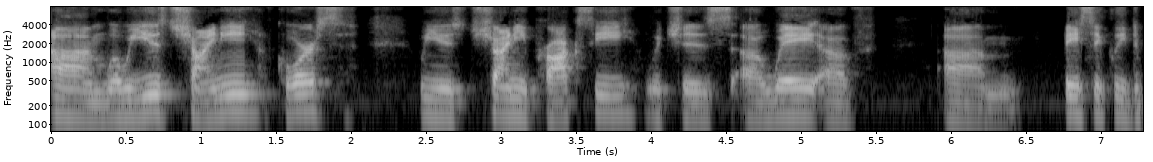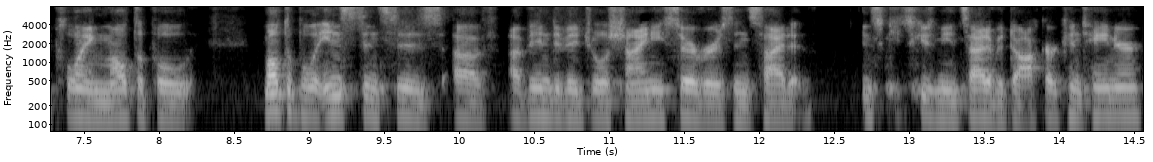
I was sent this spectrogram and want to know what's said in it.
Um, well, we used Shiny, of course. We used Shiny Proxy, which is a way of um, basically deploying multiple multiple instances of, of individual Shiny servers inside of, excuse me, inside of a Docker container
